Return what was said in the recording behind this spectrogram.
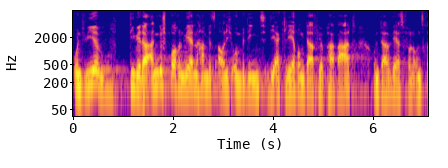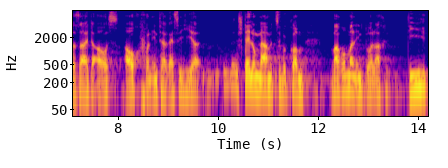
Und wir, die wir da angesprochen werden, haben jetzt auch nicht unbedingt die Erklärung dafür parat. Und da wäre es von unserer Seite aus auch von Interesse, hier eine Stellungnahme zu bekommen, warum man in Durlach die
